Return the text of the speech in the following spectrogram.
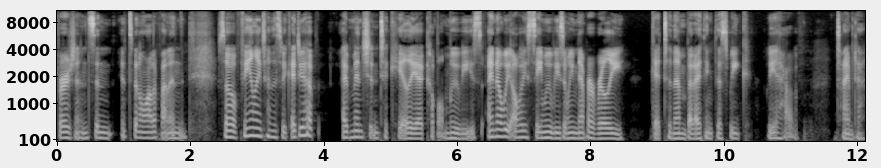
versions, and it's been a lot of fun. And so, family time this week, I do have, I've mentioned to Kaylee a couple movies. I know we always say movies and we never really get to them, but I think this week we have time to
